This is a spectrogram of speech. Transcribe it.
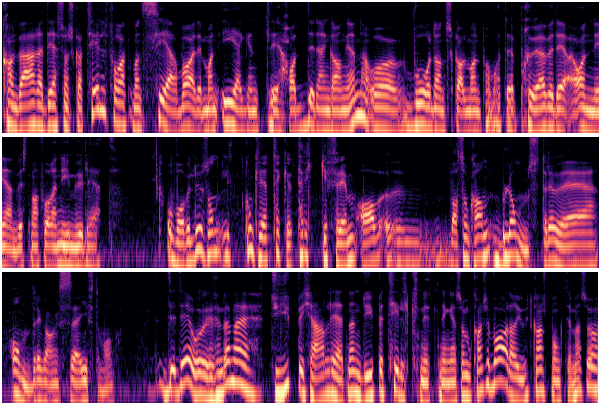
kan være det som skal til for at man ser hva det man egentlig hadde den gangen, og hvordan skal man på en måte prøve det an igjen hvis man får en ny mulighet. Og Hva vil du sånn litt konkret trekke, trekke frem av uh, hva som kan blomstre ved andre gangs uh, giftermål? Det, det, er jo denne dype kjærligheten, den dype tilknytningen som kanskje var der i utgangspunktet, men så,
